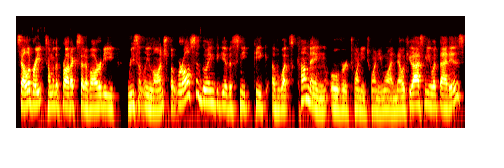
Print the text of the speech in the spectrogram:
celebrate some of the products that have already recently launched, but we're also going to give a sneak peek of what's coming over 2021. Now, if you ask me what that is,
